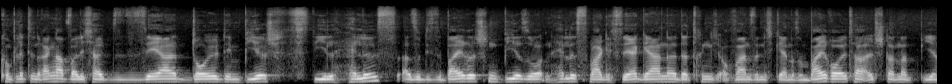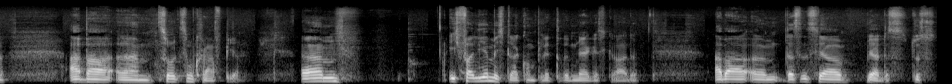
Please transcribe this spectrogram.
komplett den Rang ab, weil ich halt sehr doll den Bierstil Helles, also diese bayerischen Biersorten Helles mag ich sehr gerne. Da trinke ich auch wahnsinnig gerne so ein Bayreuther als Standardbier. Aber ähm, zurück zum Craftbier. Ähm, ich verliere mich da komplett drin, merke ich gerade. Aber ähm, das ist ja, ja, das, das,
